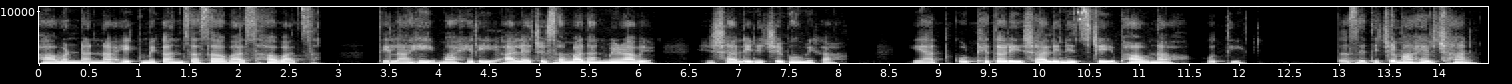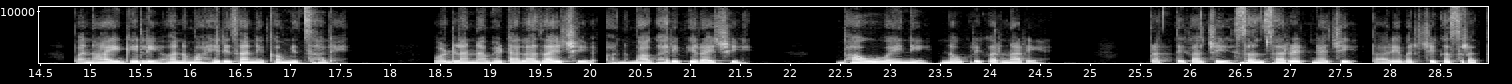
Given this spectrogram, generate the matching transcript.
भावंडांना एकमेकांचा सहवास हवाच. तिलाही माहेरी आल्याचे समाधान मिळावे ही शालिनीची भूमिका. यात कुठेतरी शालिनीची भावना होती. तसे तिचे माहेर छान. पण आई गेली अन माहेरी जाणे कमीच झाले. वडिलांना भेटायला जायची अन माघारी फिरायची. भाऊ-वहिनी नोकरी करणारे. प्रत्येकाची संसार रेटण्याची तारेवरची कसरत.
